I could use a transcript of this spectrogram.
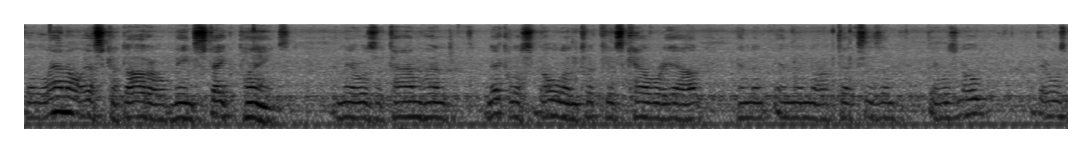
the Llano Estacado means Staked Plains. And there was a time when Nicholas Nolan took his cavalry out in the, in the North Texas and there was no, there was,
